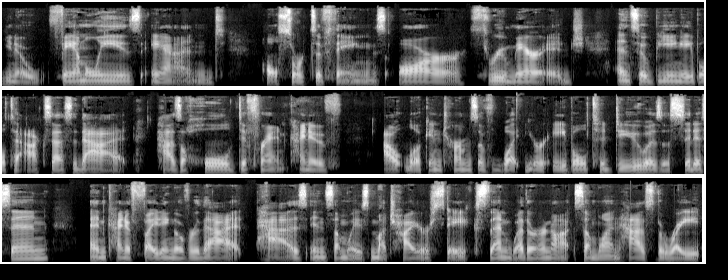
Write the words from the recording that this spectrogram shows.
you know families and all sorts of things are through marriage. And so being able to access that has a whole different kind of outlook in terms of what you're able to do as a citizen and kind of fighting over that has in some ways much higher stakes than whether or not someone has the right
